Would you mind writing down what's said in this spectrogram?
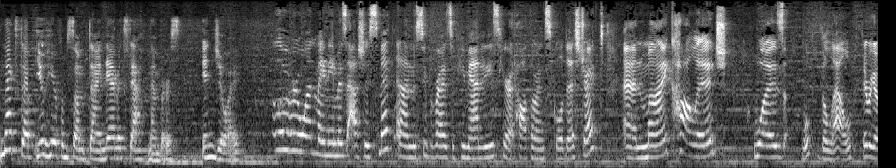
Next up, you'll hear from some dynamic staff members. Enjoy. Hello everyone, my name is Ashley Smith and I'm the Supervisor of Humanities here at Hawthorne School District. And my college was, whoop, the LEL, there we go,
